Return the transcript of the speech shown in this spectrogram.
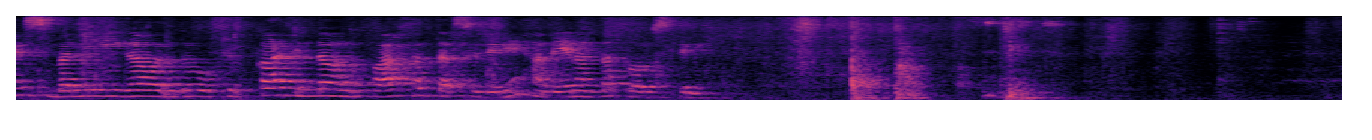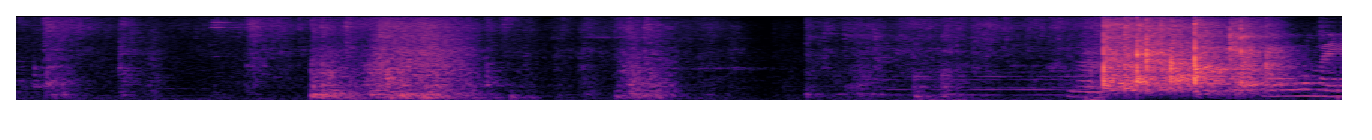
ಫ್ರೆಂಡ್ಸ್ ಬನ್ನಿ, ಈಗ ಒಂದು ಫ್ಲಿಪ್ಕಾರ್ಟಿಂದ ಒಂದು ಪಾರ್ಸಲ್ ತರಿಸಿದ್ದೀನಿ ಅದೇನಂತ ತೋರಿಸ್ತೀನಿ. ಓ ಮೈ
